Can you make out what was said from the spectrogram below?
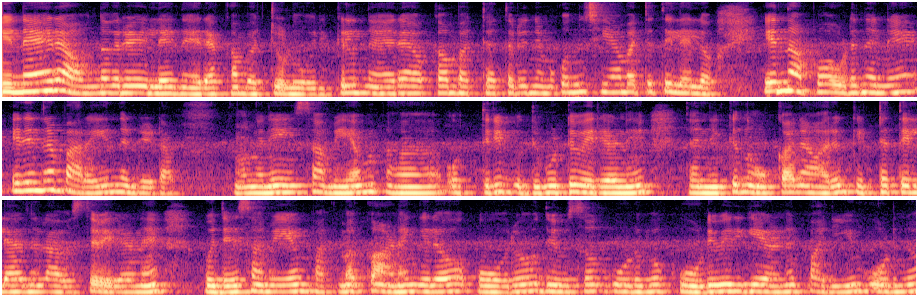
ഈ നേരെ ആവുന്നവരെ അല്ലേ നേരാക്കാൻ പറ്റുള്ളൂ. ഒരിക്കലും നേരെ ആക്കാൻ പറ്റാത്തവരെ നമുക്കൊന്നും ചെയ്യാൻ പറ്റത്തില്ലല്ലോ. എന്ന് അപ്പോൾ അവിടെ തന്നെ യതീന്ദ്രൻ പറയുന്നുണ്ട് കേട്ടോ അങ്ങനെ ഈ സമയം ഒത്തിരി ബുദ്ധിമുട്ട് വരികയാണ്. തനിക്ക് നോക്കാൻ ആരും കിട്ടത്തില്ല എന്നുള്ള അവസ്ഥ വരികയാണ്. ഇതേ സമയം പത്മക്കാണെങ്കിലോ ഓരോ ദിവസവും കൂടുമ്പോൾ കൂടി വരികയാണ്. പനിയും കൂടുന്നു.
